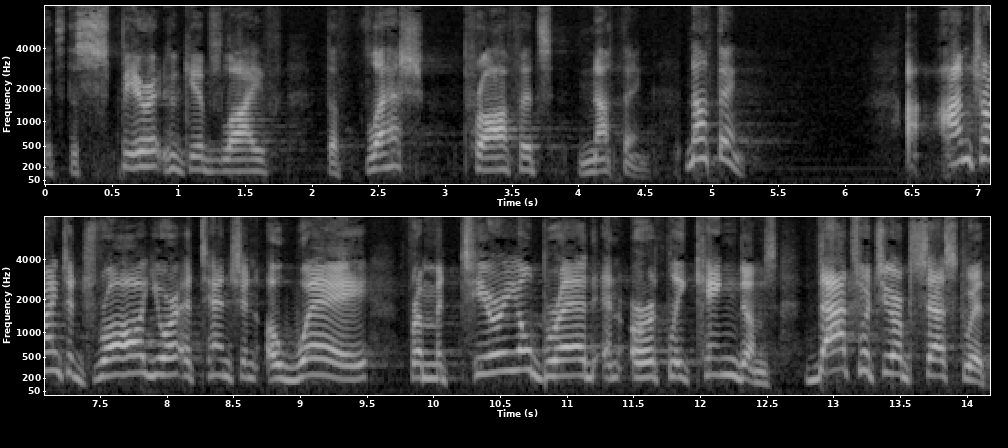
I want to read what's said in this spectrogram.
it's the Spirit who gives life. The flesh profits nothing. Nothing. I'm trying to draw your attention away from material bread and earthly kingdoms. That's what you're obsessed with.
